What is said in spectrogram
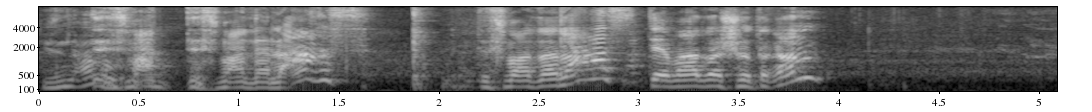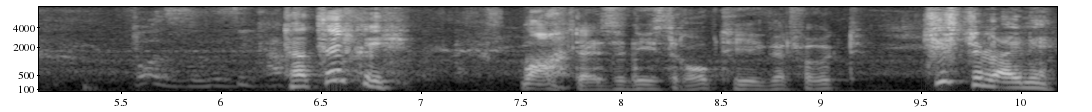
Die sind Das war, das war der Lars. Das war der Lars. Der war da schon dran. Tatsächlich. Boah, Da ist das nächste Raubtier, ich werde verrückt. siehst du Leine?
